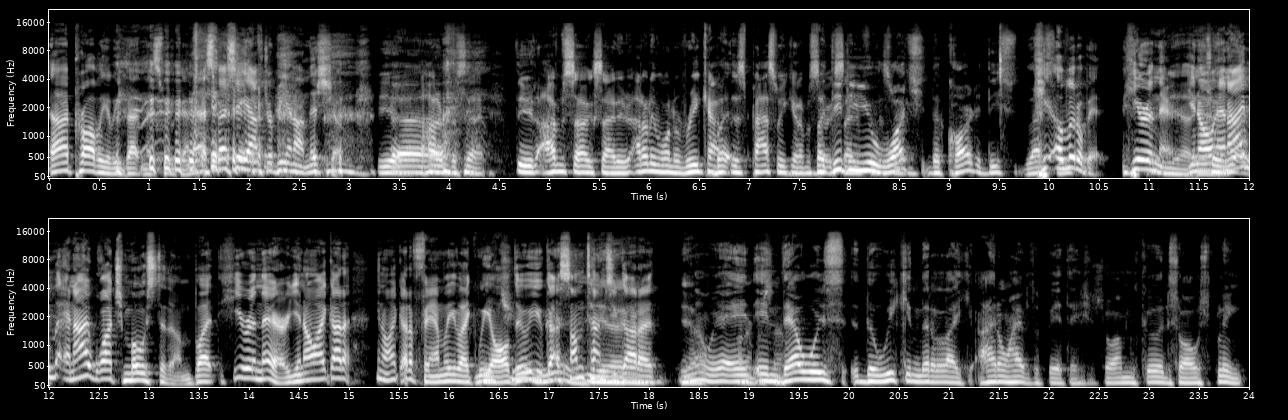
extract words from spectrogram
I'd probably be betting this weekend, especially after being on this show. Yeah, uh, hundred percent, dude. I'm so excited. I don't even want to recap But- this past weekend. I'm so excited. But did you for this watch the card this last He- a little bit here and there, Yeah, you know, So and what- I'm and I watch most of them, but here and there, you know, I got a, you know, I got a family like we Me all too, do. You got yeah. sometimes you gotta. Yeah, no, yeah, and, and that was the weekend that I like. I don't have to pay attention, so I'm good. So I was playing.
